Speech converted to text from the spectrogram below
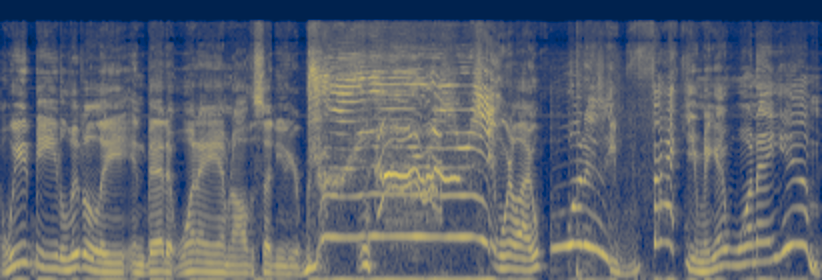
And we'd be literally in bed at 1 a.m. and all of a sudden you'd hear, and we're like, what is he vacuuming at 1 a.m.?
